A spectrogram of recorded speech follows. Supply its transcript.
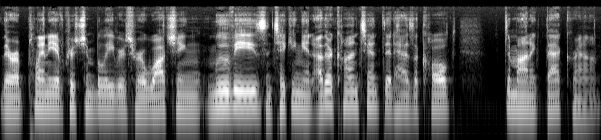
There are plenty of Christian believers who are watching movies and taking in other content that has occult demonic background.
